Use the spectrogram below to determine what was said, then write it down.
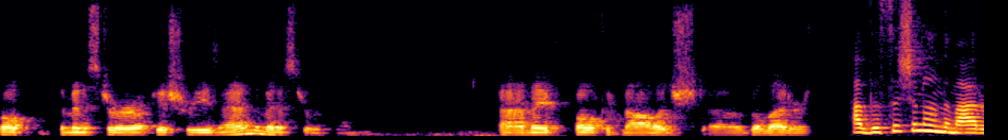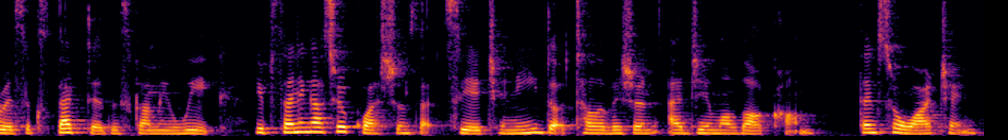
both the Minister of Fisheries and the Minister of Finance. And they've both acknowledged uh, the letters. A decision on the matter is expected this coming week. Keep sending us your questions at chne.television at gmail.com. Thanks for watching.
